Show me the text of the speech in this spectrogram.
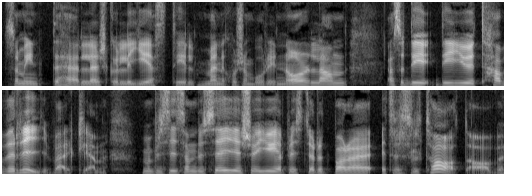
som inte heller skulle ges till människor som bor i Norrland. Alltså det, det är ju ett haveri verkligen. Men precis som du säger så är ju elprisstödet bara ett resultat av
